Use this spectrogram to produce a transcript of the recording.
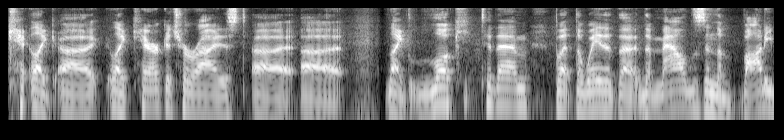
ca- like, uh, like caricaturized, uh, uh, like look to them, but the way that the the mouths and the body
